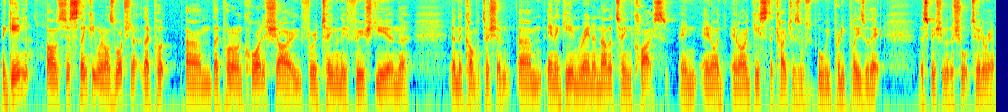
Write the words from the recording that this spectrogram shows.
again, I was just thinking when I was watching it, they put um, they put on quite a show for a team in their first year in the in the competition, um, and again ran another team close. And, and I and I guess the coaches will, will be pretty pleased with that, especially with a short turnaround.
